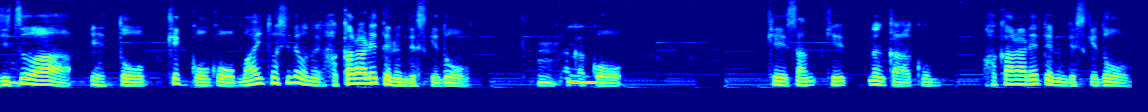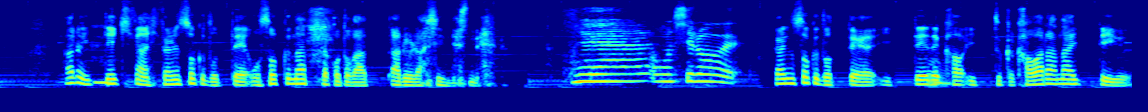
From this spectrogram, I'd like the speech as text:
実は、えっと、結構こう、毎年でもね、測られてるんですけど、うん。なんかこう、計算、けなんかこう、測られてるんですけど、ある一定期間、光の速度って遅くなったことがあるらしいんですね。へえ、面白い。光の速度って一定でか、いとか変わらないっていう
